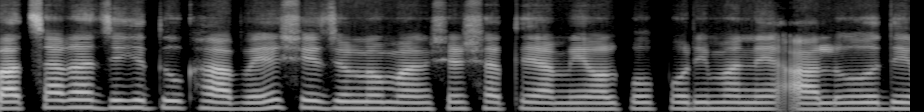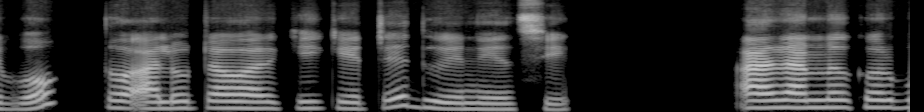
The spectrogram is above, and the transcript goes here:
বাচ্চারা যেহেতু খাবে, সেজন্য মাংসের সাথে আমি অল্প পরিমাণে আলুও দেব। তো আলুটাও আর কি কেটে ধুয়ে নিয়েছি। আর রান্না করব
